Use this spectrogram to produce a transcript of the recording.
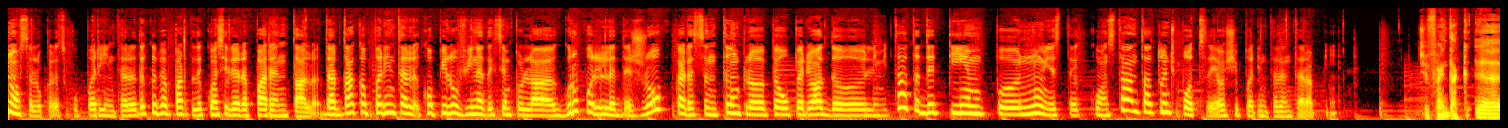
nu o să lucrez cu părintele, decât pe partea de consiliere parentală. Dar dacă dacă părintele, copilul vine, de exemplu, la grupurile de joc, care se întâmplă pe o perioadă limitată de timp, nu este constant, atunci pot să iau și părintele în terapie. Ce fain. Dar uh,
